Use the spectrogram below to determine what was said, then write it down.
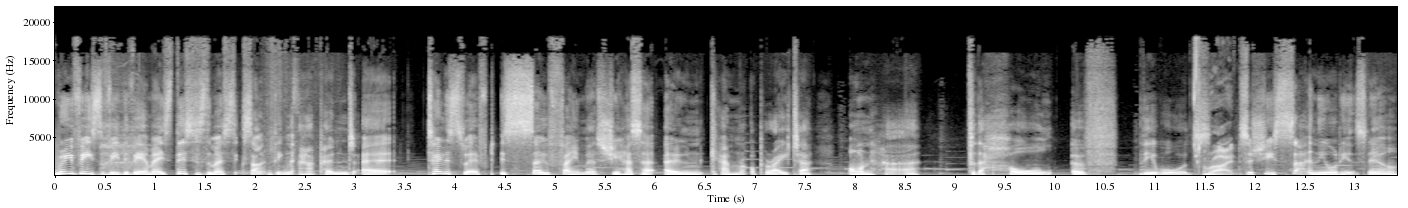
vis-a-vis the VMAs, this is the most exciting thing that happened. Uh, Taylor Swift is so famous; she has her own camera operator on her for the whole of the awards. Right. So she's sat in the audience now,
